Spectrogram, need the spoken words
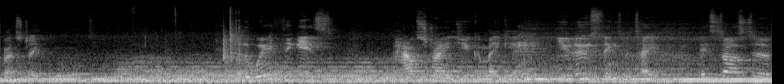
quite straightforward. How strange you can make it. You lose things with tape. It starts to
